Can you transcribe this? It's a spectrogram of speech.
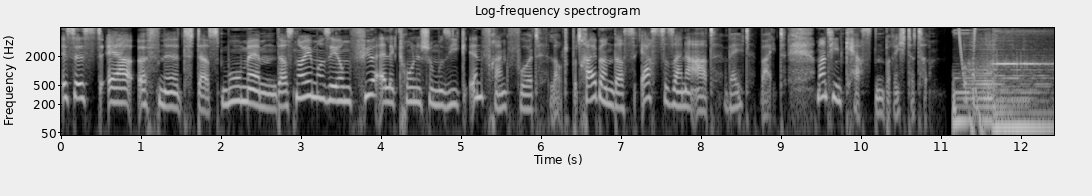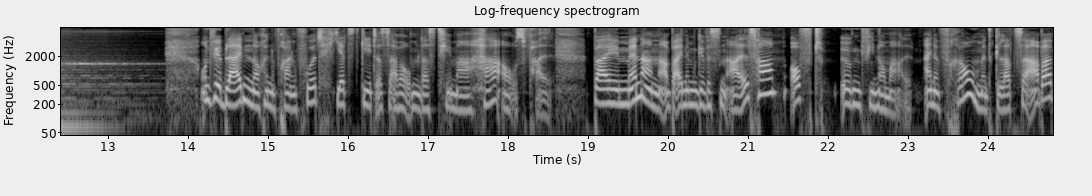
Es ist eröffnet, das MOMEM, das neue Museum für elektronische Musik in Frankfurt, laut Betreibern das erste seiner Art weltweit. Martin Kersten berichtete. Und wir bleiben noch in Frankfurt. Jetzt geht es aber um das Thema Haarausfall. Bei Männern ab einem gewissen Alter, oft irgendwie normal. Eine Frau mit Glatze aber,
